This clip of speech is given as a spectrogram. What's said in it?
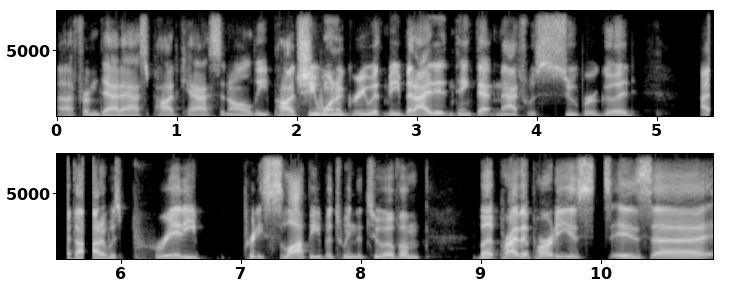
uh, from Dad Ass Podcast and All Elite Pod, she won't agree with me, but I didn't think that match was super good. I thought it was pretty pretty sloppy between the two of them. But Private Party is is uh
